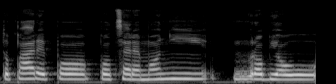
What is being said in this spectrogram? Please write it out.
to pary po, po ceremonii robią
